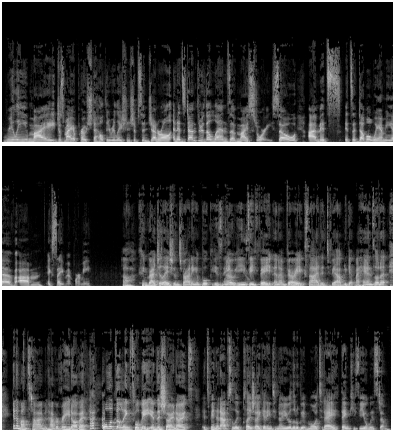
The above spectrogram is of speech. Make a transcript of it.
really my just my approach to healthy relationships in general and it's done through the lens of my story so um, it's it's a double whammy of um, excitement for me Oh, congratulations. Writing a book is Thank no you. easy feat, and I'm very excited to be able to get my hands on it in a month's time and have a read of it. All of the links will be in the show notes. It's been an absolute pleasure getting to know you a little bit more today. Thank you for your wisdom.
